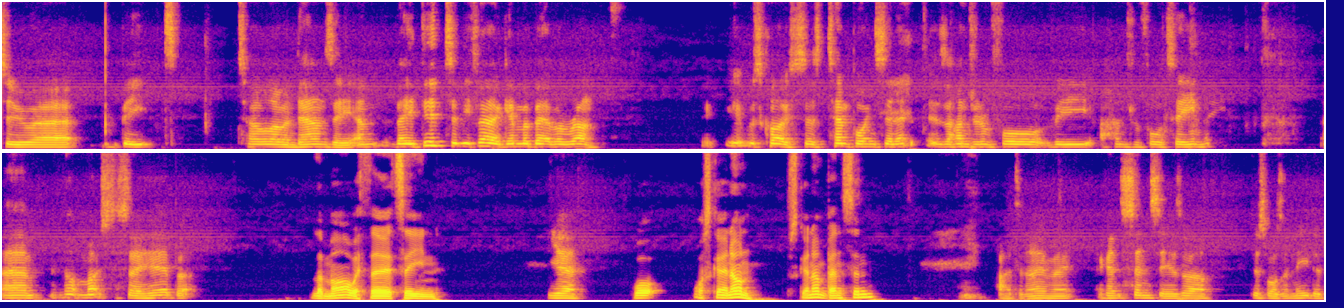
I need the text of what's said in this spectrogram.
to uh, beat Tolo and Downsy, and they did, to be fair, give them a bit of a run. It, it was close. There's 10 points in it. It was 104 v 114. Um, not much to say here, but Lamar with 13. yeah, What what's going on? What's going on, Benson? I don't know, mate. Against Cincy as well, just wasn't needed.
